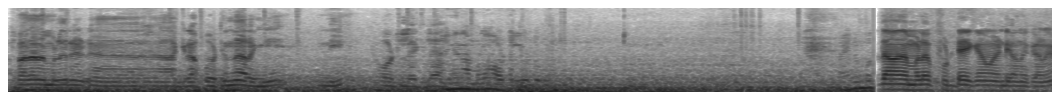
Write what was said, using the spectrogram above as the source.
അപ്പൊ അതാ നമ്മൾ ആഗ്ര ഫോർട്ടിൽ നിന്ന് ഇറങ്ങി ഇനി ഹോട്ടലിലേക്ക് ഇതാ നമ്മൾ ഫുഡ് കഴിക്കാൻ വേണ്ടി വന്നിക്കാണ്.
